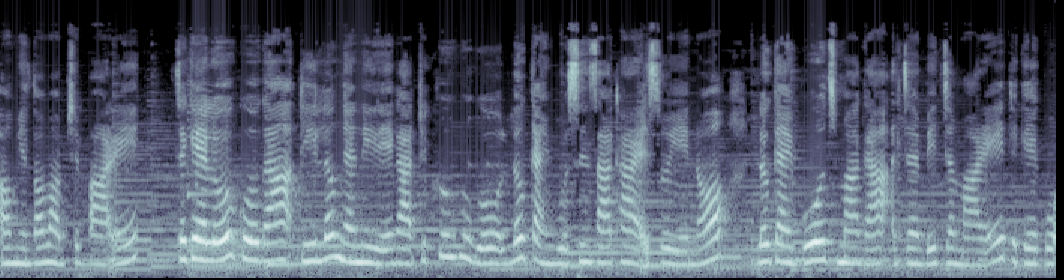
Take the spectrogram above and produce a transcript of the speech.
အောင်မြင်သွားမှာဖြစ်ပါတယ် တကယ်လို့ကိုကဒီလုပ်ငန်းတွေတွေကတစ်ခုခုကိုလုတ်ကင်ဖို့စဉ်းစားထားရဆိုရင်တော့လုတ်ကင်ဖို့ကျမကအကြံပေးချင်ပါတယ်တကယ်ကို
